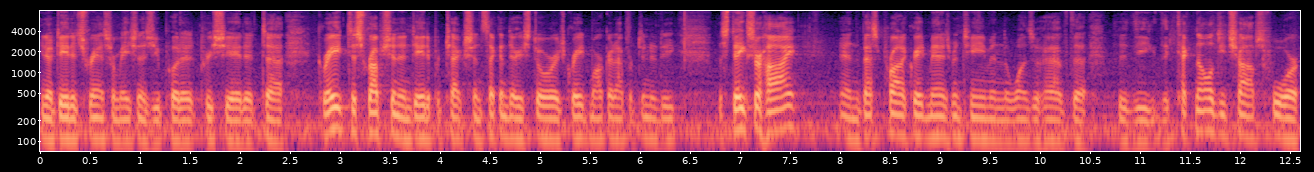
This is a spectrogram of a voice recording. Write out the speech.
you know data transformation, as you put it. Appreciate it. Uh, great disruption in data protection, secondary storage, great market opportunity. The stakes are high, and the best product, great management team, and the ones who have the the, the, technology chops for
